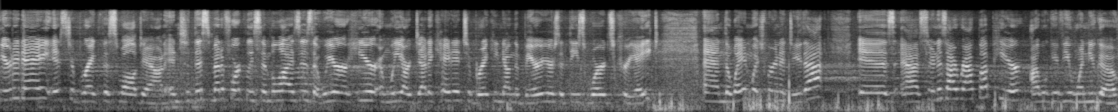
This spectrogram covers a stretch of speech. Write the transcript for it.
here today is to break this wall down. And to, this metaphorically symbolizes that we are here and we are dedicated to breaking down the barriers that these words create. And the way in which we're going to do that is as soon as I wrap up here, I will give you when you go.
